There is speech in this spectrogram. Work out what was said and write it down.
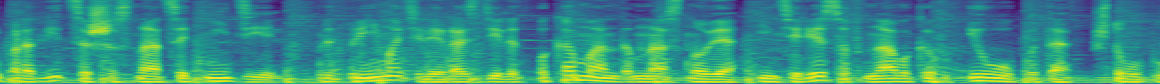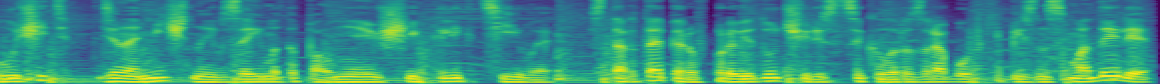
и продлится 16 недель. Предприниматели разделят по командам на основе интересов, навыков и опыта, чтобы получить динамичные взаимодополняющие коллективы. Стартаперов проведут через цикл разработки бизнес-модели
